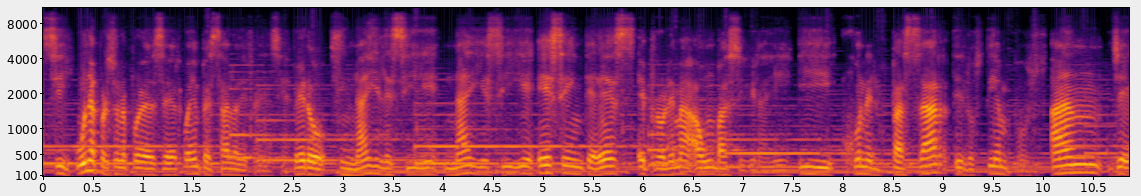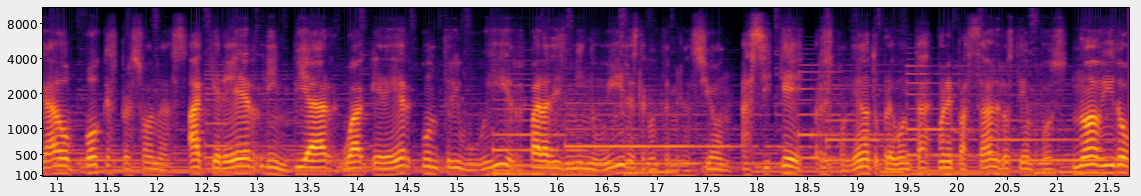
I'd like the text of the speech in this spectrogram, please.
Sí, una persona puede ser, puede empezar la diferencia, pero si nadie le sigue, nadie sigue ese interés, el problema aún va a seguir ahí. Y con el pasar de los tiempos han llegado pocas personas a querer limpiar o a querer contribuir para disminuir esta contaminación. Así que, respondiendo a tu pregunta, con el pasar de los tiempos, no ha habido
